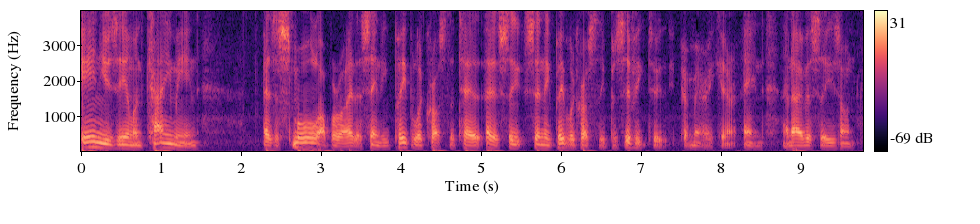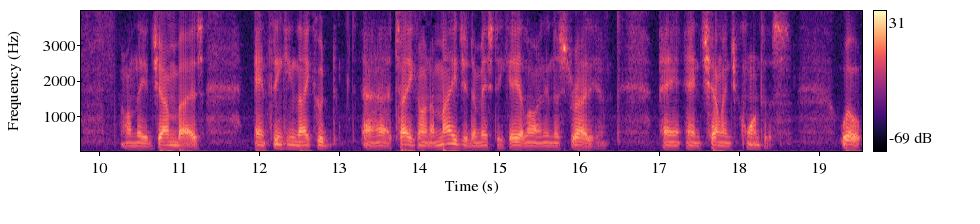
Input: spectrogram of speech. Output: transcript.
Air New Zealand came in as a small operator, sending people across the uh, sending people across the Pacific to America and and overseas on on their jumbos, and thinking they could uh, take on a major domestic airline in Australia and, and challenge Qantas. Well,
